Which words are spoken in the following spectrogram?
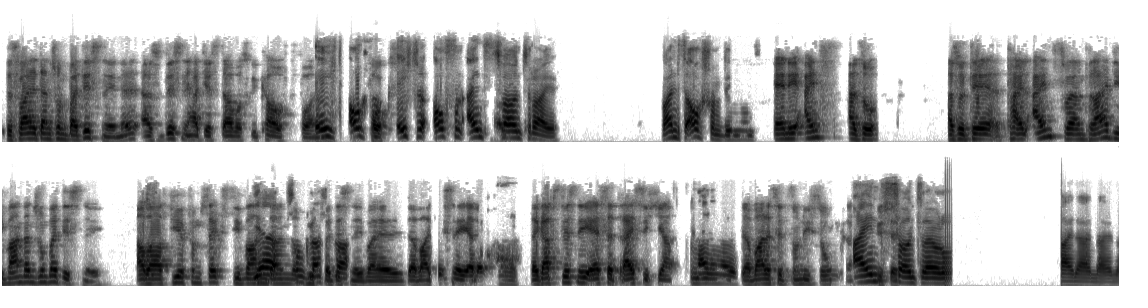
das war ja dann schon bei Disney, ne? Also Disney hat jetzt Star Wars gekauft von, Echt, auch Fox. echt schon, auch von 1, 2 und 3. Waren jetzt auch schon Dinge. äh, nee, eins, also, also der Teil 1, 2 und 3, die waren dann schon bei Disney. Aber 4, 5, 6, die waren Ja, dann noch nicht bei. Disney, weil da war Disney ja noch, da gab's Disney erst seit 30 Jahren. Nein, nein, nein. Da war das jetzt noch nicht so ein krasses 1, Geschäft. 2 und 3 Euro. Nein, nein, nein.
